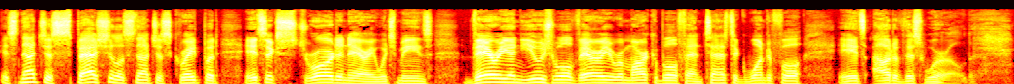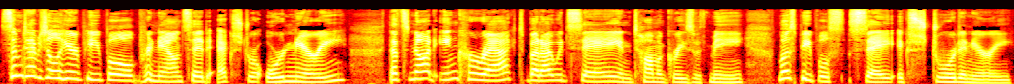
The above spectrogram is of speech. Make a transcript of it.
It's not just special, it's not just great, but it's extraordinary, which means very unusual, very remarkable, fantastic, wonderful. It's out of this world. Sometimes you'll hear people pronounce it extraordinary. That's not incorrect, but I would say, and Tom agrees with me, most people say extraordinary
